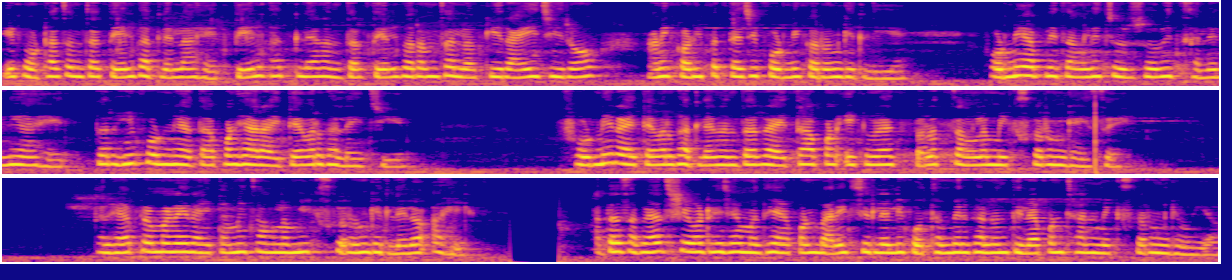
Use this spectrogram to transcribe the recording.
एक मोठा चमचा तेल घातलेला आहे. तेल घातल्यानंतर तेल गरम झालं की राई जिरं आणि कढीपत्त्याची फोडणी करून घेतली आहे. फोडणी आपली चांगली चुरचुरीत झालेली आहे. तर ही फोडणी आता आपण ह्या रायत्यावर घालायची आहे. फोडणी रायत्यावर घातल्यानंतर रायता आपण एक वेळात परत चांगलं मिक्स करून घ्यायचं आहे तर ह्याप्रमाणे रायता मी चांगलं मिक्स करून घेतलेलं आहे. आता सगळ्यात शेवट ह्याच्यामध्ये आपण बारीक चिरलेली कोथिंबीर घालून तिला पण छान मिक्स करून घेऊया.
